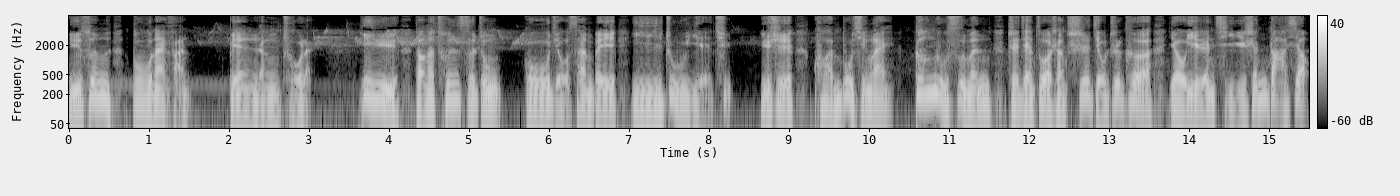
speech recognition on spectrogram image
雨村不耐烦，便仍出来，意欲到那村寺中。沽酒三杯，以助野趣。于是款步行来，刚入寺门，只见座上吃酒之客，有一人起身大笑，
